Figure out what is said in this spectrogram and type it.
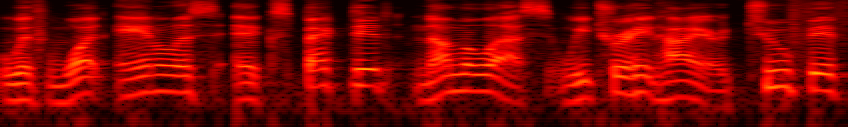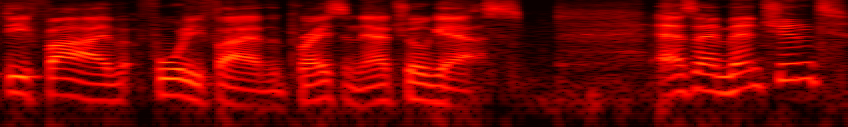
with what analysts expected. Nonetheless, we trade higher, 255.45 the price of natural gas. As I mentioned,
